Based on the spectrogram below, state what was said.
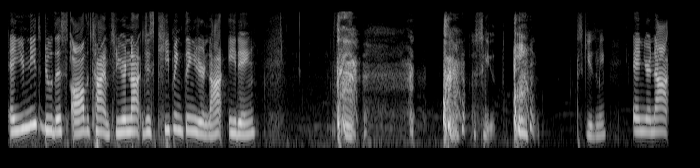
And you need to do this all the time so you're not just keeping things you're not eating. excuse excuse me, and you're not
